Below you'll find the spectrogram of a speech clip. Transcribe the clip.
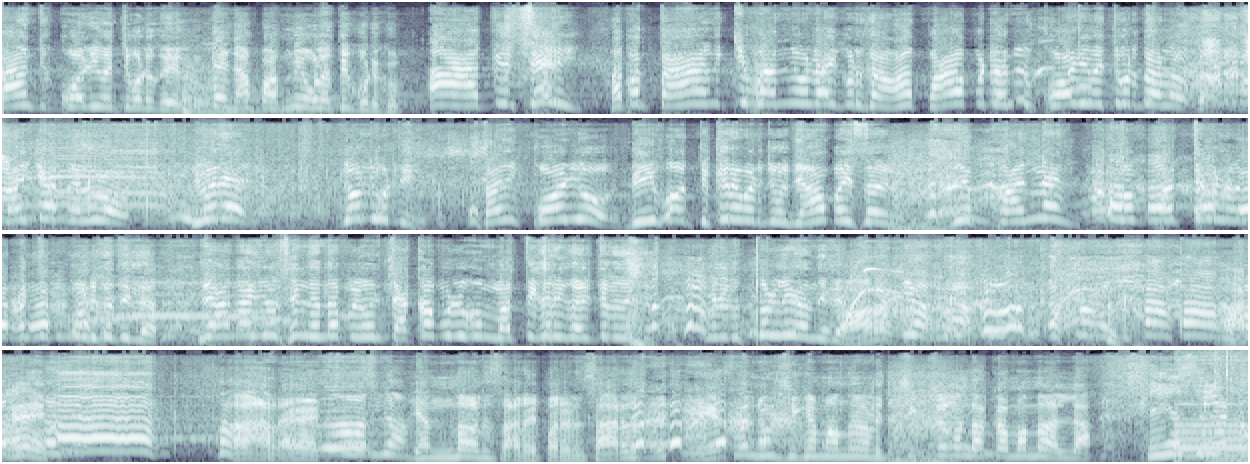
താങ്ക് കോഴി വെച്ച് കൊടുക്കുകയല്ലോ ഞാൻ പന്നി വളർത്തി കൊടുക്കും. അത് ശരി. അപ്പൊ താനിക്ക് പന്നി ഉണ്ടാക്കി കൊടുക്കാം. ആ പാവപ്പെട്ട കോഴി വെച്ച് കൊടുത്താണോ കഴിക്കാമല്ലോ ഇവരെ ജോലി തനി കോഴിയോ ബീഫോ ചിക്കൻ മേടിച്ചോ ഞാൻ പൈസ തരും. ഈ പന്നൻ അവൻ പച്ചവെള്ളം പച്ചക്ക് കൊടുക്കത്തില്ല ഞാൻ കഴിഞ്ഞ ദിവസം ചെന്നപ്പോ ഇവൻ ചക്കപ്പുഴുക്കും മത്തിക്കറി കഴിച്ചിട്ട് എനിക്ക് തുള്ളി തന്നില്ല. എന്താണ് സാറേ പറയുന്നത്? സാറേ കേസ് അന്വേഷിക്കാൻ വന്നതാണ്. ചിക്കൻ ഉണ്ടാക്കാൻ വന്നതല്ല. കേസിലേക്ക്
